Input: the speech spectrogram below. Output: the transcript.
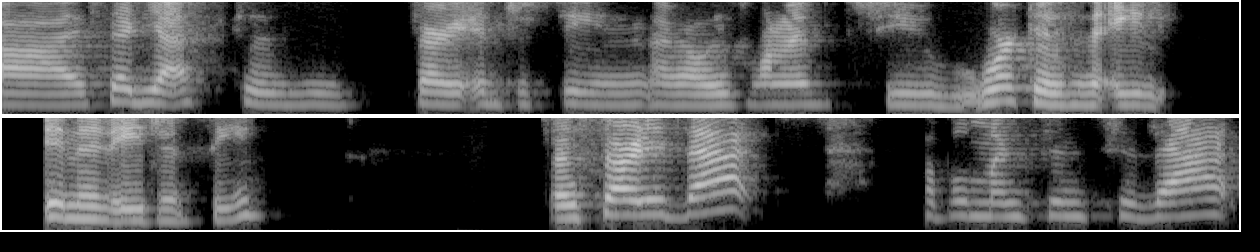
Uh, I said yes because it's very interesting. I always wanted to work as an a- in an agency. So I started that. A couple months into that,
